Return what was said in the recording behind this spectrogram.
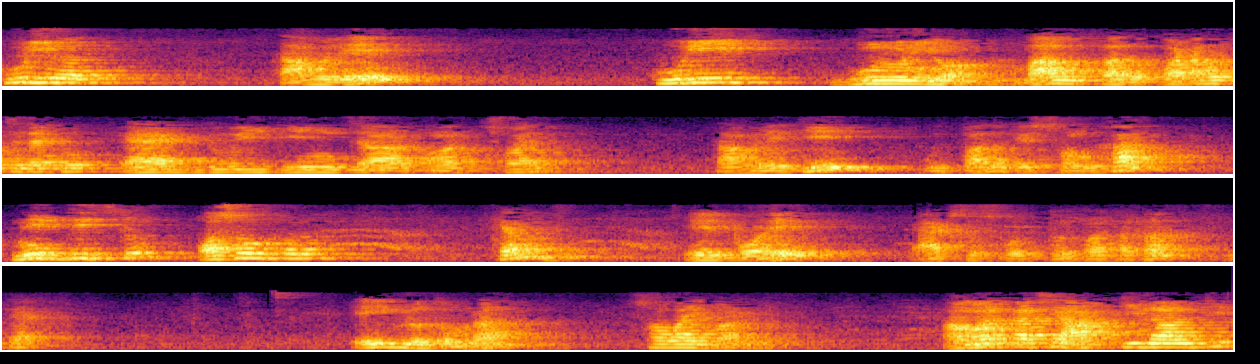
কুড়ি হবে। তাহলে কুড়ির গুণনীয়ক বা উৎপাদক কটা হচ্ছে দেখো? এক, দুই, তিন, চার, পাঁচ, ছয়। তাহলে কি? উৎপাদকের সংখ্যা নির্দিষ্ট, অসংখ্য না কেমন? এরপরে একশো সত্তর পাতাটা দেখো। এইগুলো তোমরা সবাই পারবে। আমার কাছে আটটি লাল টিপ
